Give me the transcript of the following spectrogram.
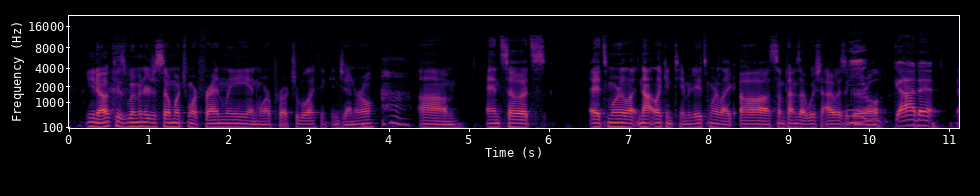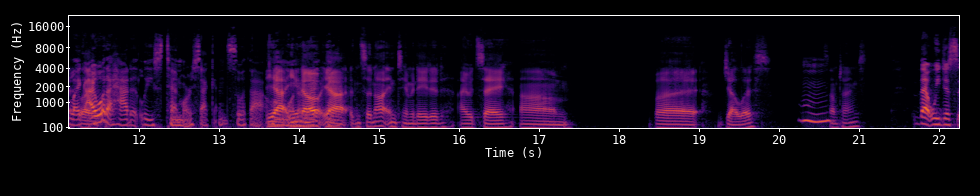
you know, because women are just so much more friendly and more approachable. I think in general, um, and so it's it's more like not like intimidated. It's more like, oh, sometimes I wish I was a girl. Got it. Like, Like- I would have had at least 10 more seconds with that. Yeah, you know, right yeah, there. and so not intimidated, I would say, um, but jealous Mm-hmm. sometimes. That we just,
